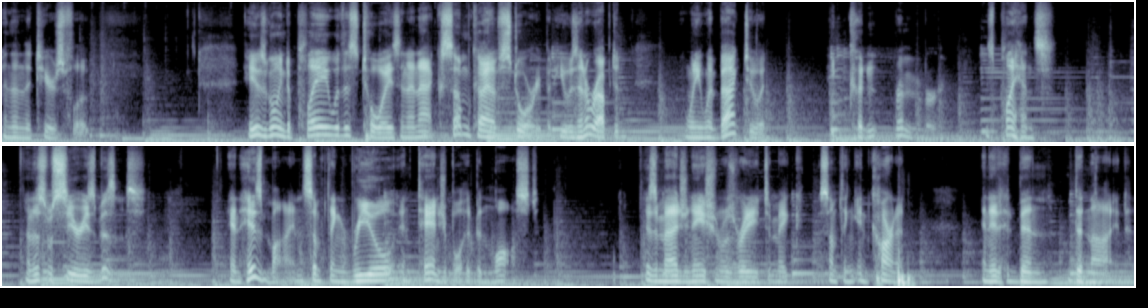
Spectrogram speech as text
And then the tears flowed. He was going to play with his toys and enact some kind of story, but he was interrupted. When he went back to it, he couldn't remember his plans. And this was serious business. In his mind, something real and tangible had been lost. His imagination was ready to make something incarnate, and it had been denied.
